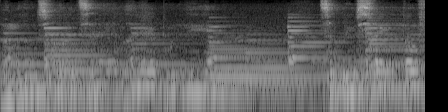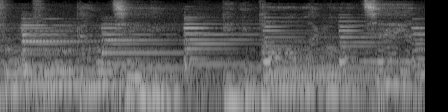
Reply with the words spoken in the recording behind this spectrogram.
能留在这里半年，积了声都苦苦纠缠，便要破坏我这一。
